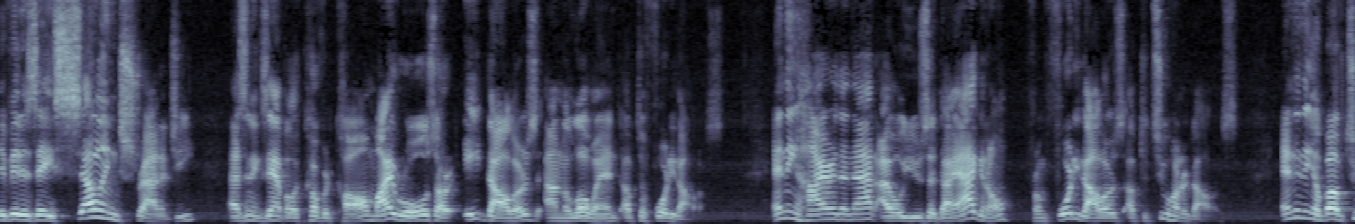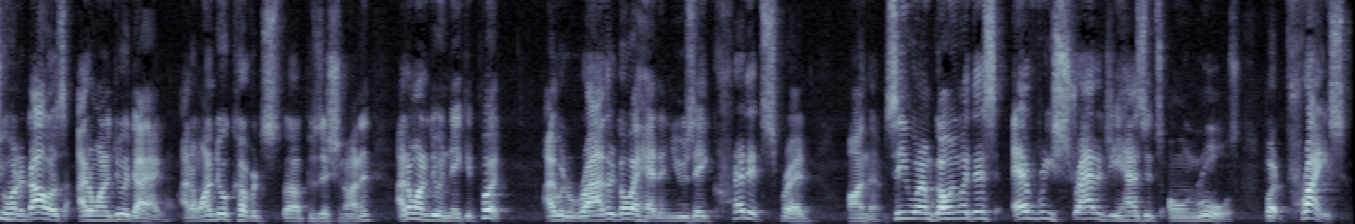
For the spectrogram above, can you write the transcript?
If it is a selling strategy, as an example, a covered call, my rules are $8 on the low end up to $40. Anything higher than that, I will use a diagonal from $40 up to $200. Anything above $200, I don't want to do a diagonal. I don't want to do a covered uh, position on it. I don't want to do a naked put. I would rather go ahead and use a credit spread on them. See where I'm going with this? Every strategy has its own rules, but price,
